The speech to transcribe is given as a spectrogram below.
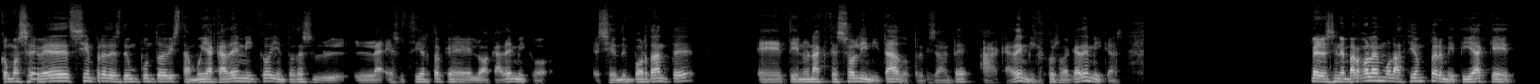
como se ve siempre desde un punto de vista muy académico, y entonces es cierto que lo académico, siendo importante, eh, tiene un acceso limitado precisamente a académicos o académicas. Pero sin embargo, la emulación permitía que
